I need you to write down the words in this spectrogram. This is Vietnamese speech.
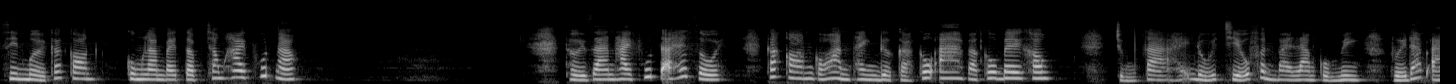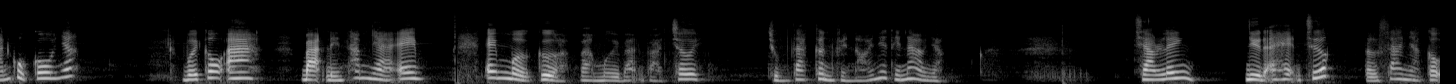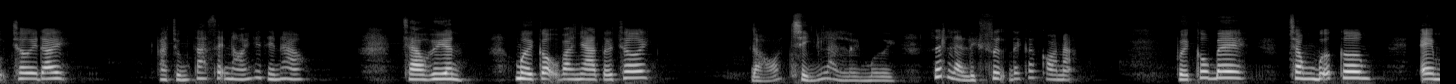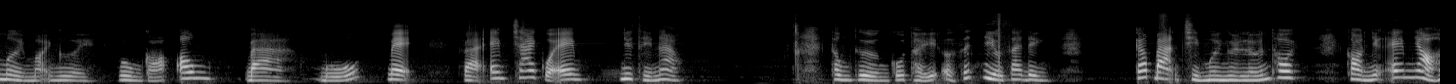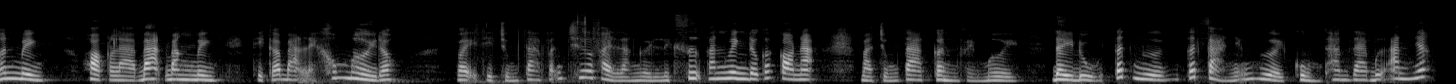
Xin mời các con cùng làm bài tập trong 2 phút nào. Thời gian 2 phút đã hết rồi. Các con có hoàn thành được cả câu A và câu B không? Chúng ta hãy đối chiếu phần bài làm của mình với đáp án của cô nhé. Với câu A, bạn đến thăm nhà em. Em mở cửa và mời bạn vào chơi. Chúng ta cần phải nói như thế nào nhỉ? Chào Linh, như đã hẹn trước, tớ sang nhà cậu chơi đây. Và chúng ta sẽ nói như thế nào? Chào Huyền, mời cậu vào nhà tớ chơi. Đó chính là lời mời rất là lịch sự đấy các con ạ. Với câu B, trong bữa cơm, em mời mọi người gồm có ông, bà, bố, mẹ và em trai của em như thế nào? Thông thường cô thấy ở rất nhiều gia đình, các bạn chỉ mời người lớn thôi, còn những em nhỏ hơn mình hoặc là bạn bằng mình thì các bạn lại không mời đâu. Vậy thì chúng ta vẫn chưa phải là người lịch sự văn minh đâu các con ạ, mà chúng ta cần phải mời đầy đủ tất người tất cả những người cùng tham gia bữa ăn nhé.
